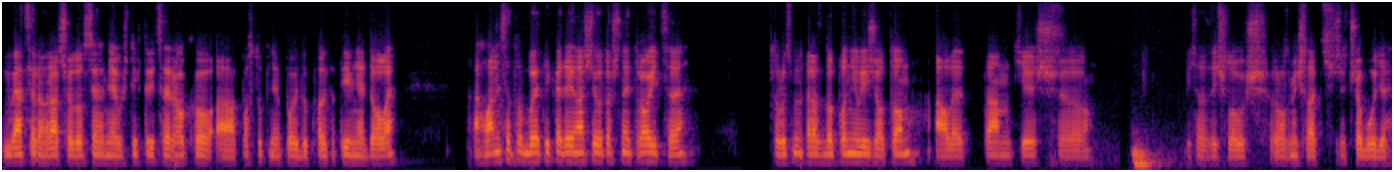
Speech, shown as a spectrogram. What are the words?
viacero hráčov dosiahne už tých 30 rokov a postupne pôjdu kvalitatívne dole. A hlavne sa to bude týkať aj našej útočnej trojice, ktorú sme teraz doplnili žotom, ale tam tiež uh, by sa zišlo už rozmýšľať, že čo bude.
